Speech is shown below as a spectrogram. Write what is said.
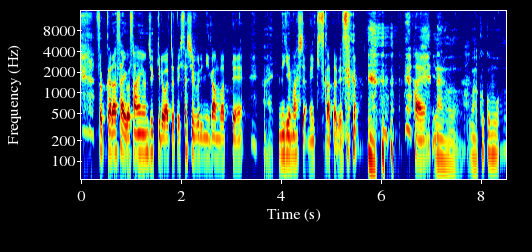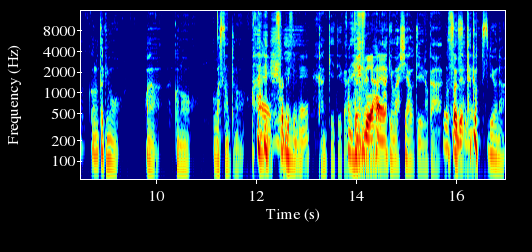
そこから最後3 4 0キロはちょっと久しぶりに頑張って逃げましたね、はい、きつかったです。はい、なるほど、まあ、ここもこの時も、まあ、このおばさんとの、はい、そうですね。関係というか、ね、関係で、はい、励まし合うというのかそうですね。するような、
